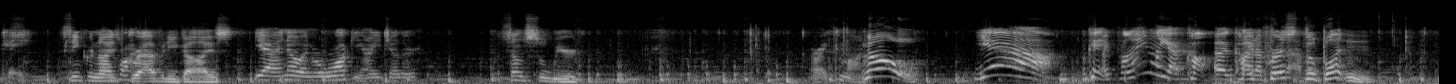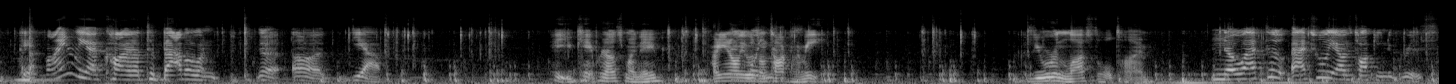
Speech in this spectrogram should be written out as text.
Okay. Synchronized gravity, guys. Yeah, I know, and we're walking on each other. That sounds so weird. Alright, come on. No! Yeah! Okay, finally I've caught, uh, caught I up pressed to the button. Okay, finally I've caught up to Babo and, uh, uh, yeah. Hey, you can't pronounce my name? How do you know he wasn't talking to me? Because you were in last the whole time. No, actually, actually I was talking to Grizz.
